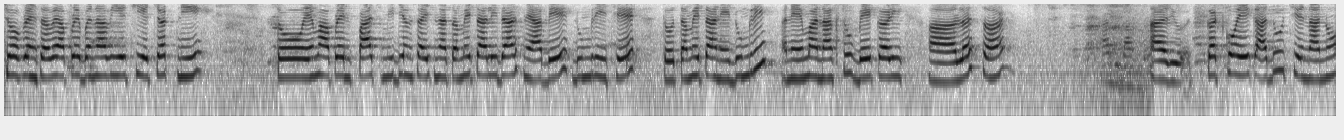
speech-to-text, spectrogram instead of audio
જો, ફ્રેન્ડ્સ, હવે આપણે બનાવીએ છીએ ચટણી. તો એમાં આપણે પાંચ મીડિયમ સાઇઝના ટમેટા લીધા ને આ બે ડુંગળી છે. તો ટમેટા ને ડુંગળી અને એમાં નાખશું બે કળી લસણ. આર્યું કટકો એક આદુ છે, નાનો.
